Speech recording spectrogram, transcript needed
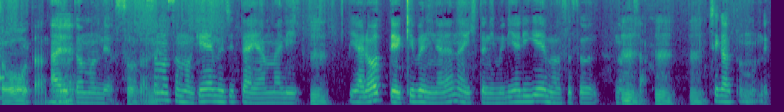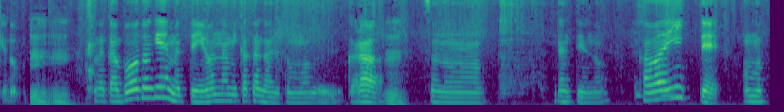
そうだね。あると思うんだよ、そうだね。そもそもゲーム自体あんまりうん。やろうっていう気分にならない人に無理やりゲームを誘うのもさ、うんうん違うと思うんだけど。うんうん。そうだからボードゲームっていろんな見方があると思うから、うん。そのなんていうの？可愛いって思って、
